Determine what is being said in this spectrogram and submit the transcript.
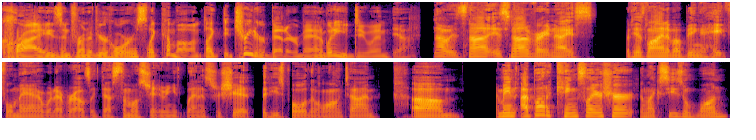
cries in front of your horse. Like, come on, like treat her better, man. What are you doing? Yeah. No, it's not. It's not very nice. But his line about being a hateful man or whatever, I was like, that's the most Jaime Lannister shit that he's pulled in a long time. Um, I mean, I bought a Kingslayer shirt in like season one.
